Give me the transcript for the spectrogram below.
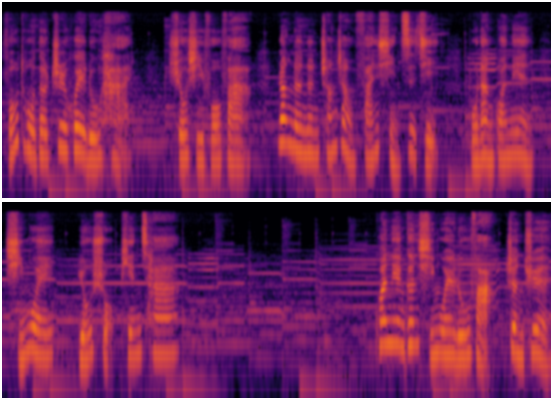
佛陀的智慧如海，修习佛法，让人人常常反省自己，不让观念、行为有所偏差。观念跟行为如法正确，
